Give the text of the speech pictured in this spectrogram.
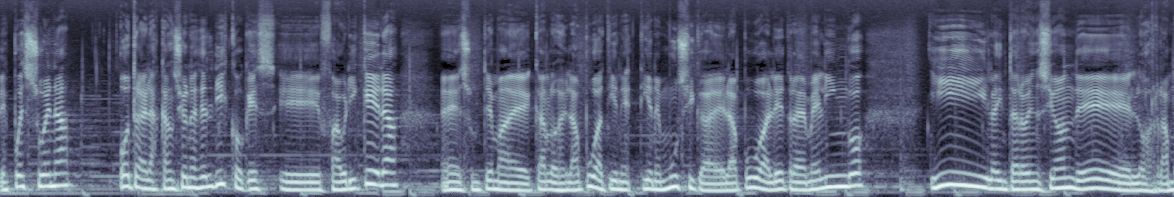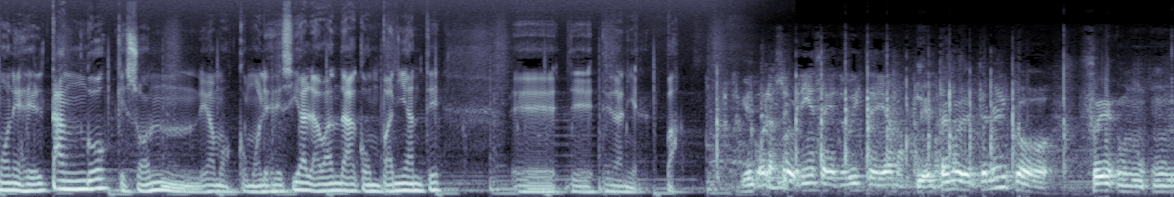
después suena otra de las canciones del disco que es eh, Fabriquera es un tema de Carlos de la Púa, tiene, tiene música de la Púa, letra de Melingo y la intervención de los Ramones del Tango, que son, digamos, como les decía, la banda acompañante eh, de, Daniel. Va. Y el las experiencias que tuviste, digamos. Y el tango electrónico fue un,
